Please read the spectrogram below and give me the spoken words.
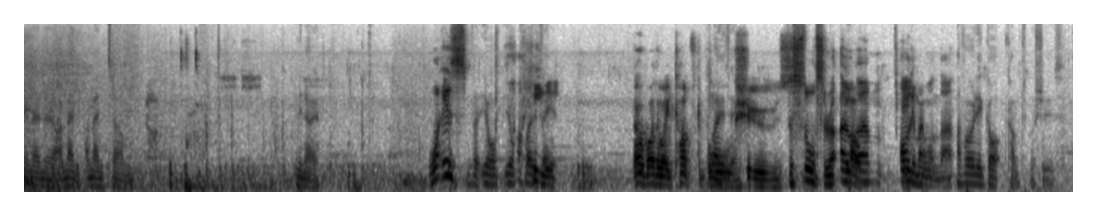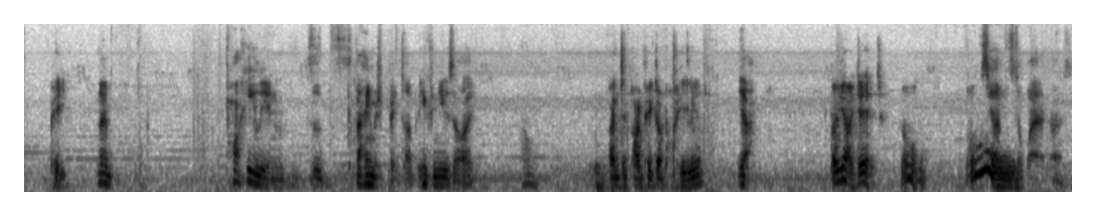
no, no, no. I meant, I meant, um, you know, What is the, your your clothing. Parhelion? Oh, by the way, comfortable Clothing. shoes. The sorcerer. Oh, Oh. um, Ollie might want that. I've already got comfortable shoes. Pete. No. Parhelion, the, the Hamish picked up. You can use it, Ollie. Oh, I did. I picked up helium. Yeah. Oh yeah, I did. Oh. Oh. See, I can still wear it, guys.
